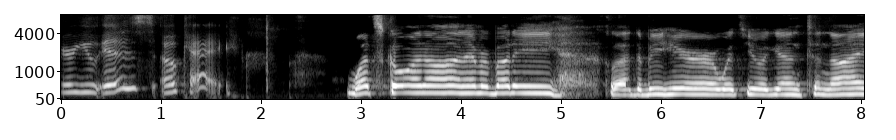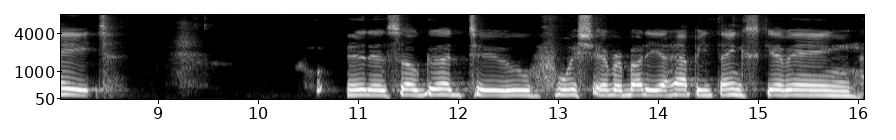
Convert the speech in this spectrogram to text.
Here you is? Okay. What's going on, everybody? Glad to be here with you again tonight. It is so good to wish everybody a happy Thanksgiving.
